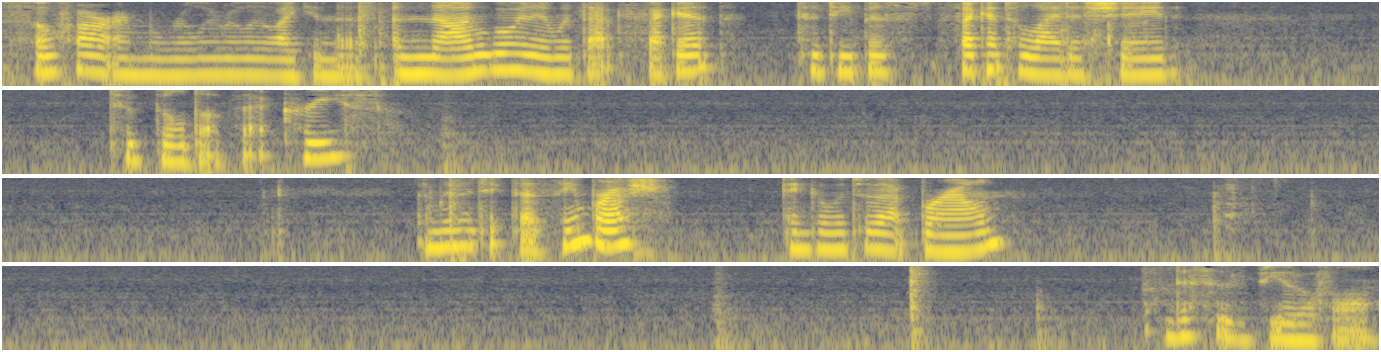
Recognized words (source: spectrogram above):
so far I'm really, really liking this. And now I'm going in with that second to deepest, second to lightest shade to build up that crease. I'm going to take that same brush and go into that brown. This is beautiful.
